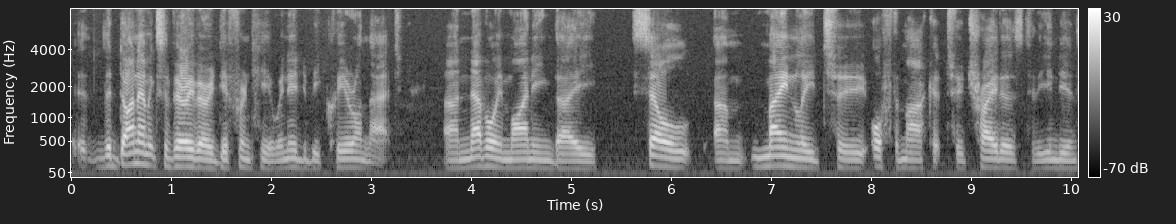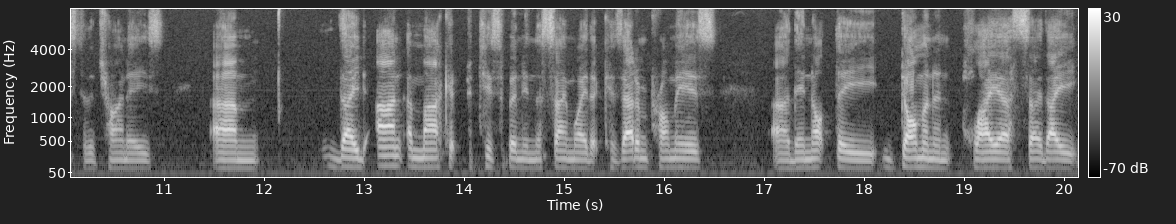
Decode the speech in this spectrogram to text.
The dynamics are very, very different here. We need to be clear on that. Uh, Mining, they sell um, mainly to off the market to traders, to the Indians, to the Chinese. Um, they aren't a market participant in the same way that Kazatomprom is. Uh, they're not the dominant player, so they,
